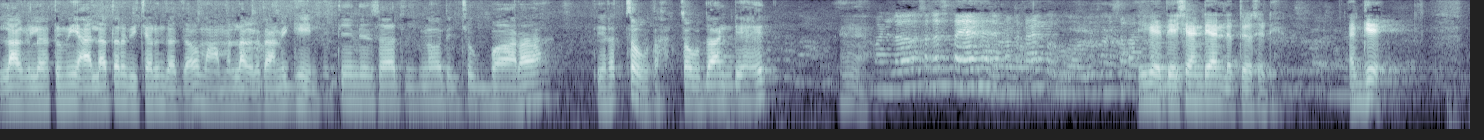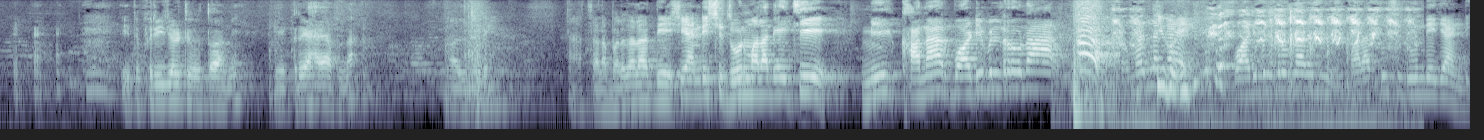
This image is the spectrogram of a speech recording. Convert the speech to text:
लागलं तुम्ही आला तर विचारून जात जावं. मग आम्हाला लागलं तर आम्ही घेईन. तीन दिवसात नऊ तीन चौक बारा तेरा चौदा. चौदा अंडे आहेत. हं. म्हणलं सगळंच तयार झालं. मग आता काय करू? थोडंसं ठीक आहे देशी अंडे आणल्यात तुझ्यासाठी. हा, घे. इथे फ्रीजवर ठेवतो आम्ही. हे ट्रे आहे आपला. ऑलरेडी हा चला बरं झाला. देशी अंडी शिजवून मला द्यायची. मी खाणार बॉडी बिल्डर होणार. समजलं काय बॉडी बिल्डर होणार आहे मी. मला तू शिजवून द्यायची अंडी.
